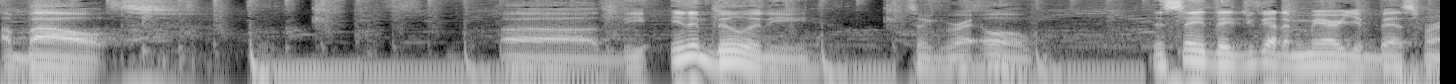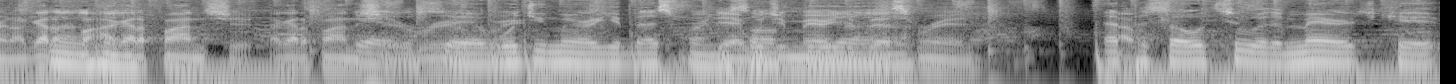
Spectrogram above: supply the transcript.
about uh, the inability to gra- oh they say that you got to marry your best friend. I gotta fi- I gotta find the shit. I gotta find the Yeah, shit real quick. would you marry your best friend? yeah, It's would you marry the, your uh, best friend? Episode two of the Marriage Kit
